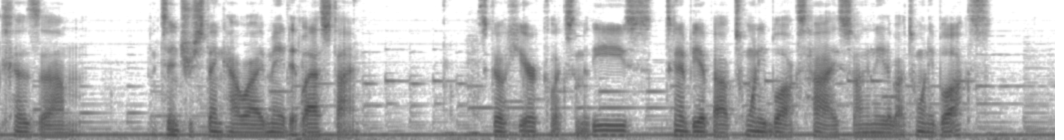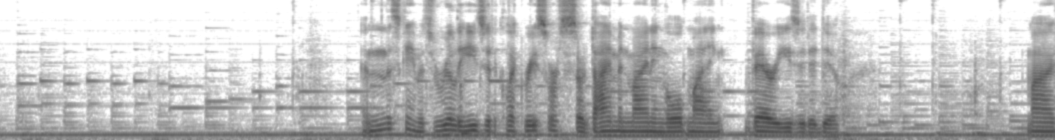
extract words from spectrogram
Because, um, it's interesting how I made it last time. Let's go here, collect some of these. It's going to be about 20 blocks high, so I'm going to need about 20 blocks. And in this game, it's really easy to collect resources, so diamond mining, gold mining, very easy to do. My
